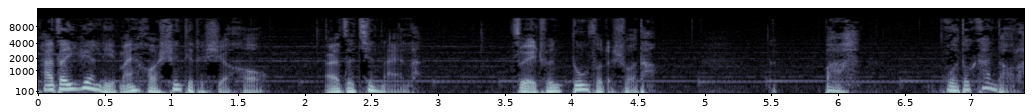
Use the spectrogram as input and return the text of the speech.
他在院里埋好身体的时候，儿子进来了。嘴唇哆嗦的说道：“爸，我都看到了。”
